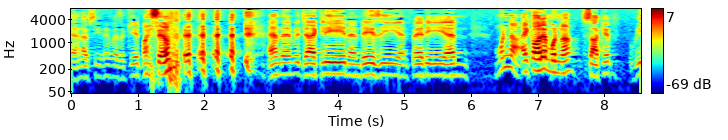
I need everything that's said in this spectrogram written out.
and I've seen him as a kid myself. and then with Jacqueline and Daisy and Freddie and Munna. I call him Munna, Sakib. We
